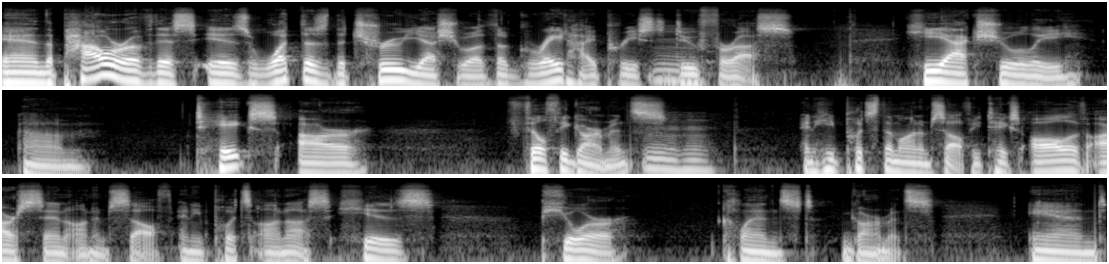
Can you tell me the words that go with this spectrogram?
And the power of this is what does the true Yeshua, the great high priest, do for us? He actually um, takes our filthy garments and he puts them on himself. He takes all of our sin on himself and he puts on us his pure, cleansed garments. And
